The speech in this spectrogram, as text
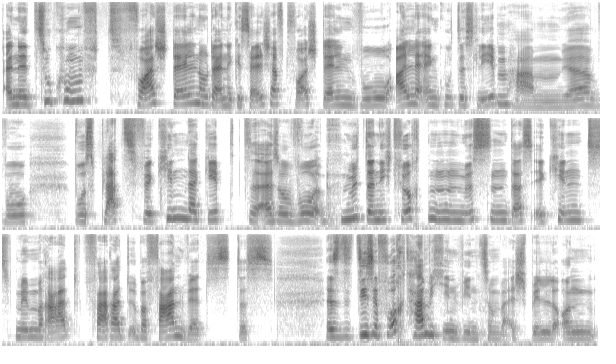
eine Zukunft vorstellen oder eine Gesellschaft vorstellen, wo alle ein gutes Leben haben, ja, wo, wo es Platz für Kinder gibt, also wo Mütter nicht fürchten müssen, dass ihr Kind mit dem Radfahrrad überfahren wird. Das, also diese Furcht habe ich in Wien zum Beispiel und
